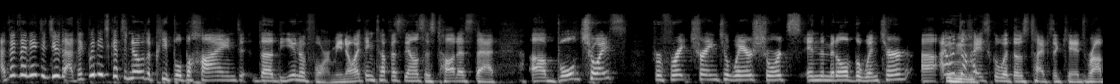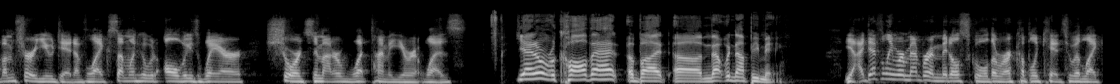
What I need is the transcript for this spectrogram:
I think they need to do that. I think we need to get to know the people behind the the uniform. You know, I think Tough as Nails has taught us that. Uh, bold choice for Freight Train to wear shorts in the middle of the winter. Uh, I went to high school with those types of kids, Rob. I'm sure you did, of like someone who would always wear shorts no matter what time of year it was. Yeah, I don't recall that, but um, that would not be me. Yeah, I definitely remember in middle school there were a couple of kids who would like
